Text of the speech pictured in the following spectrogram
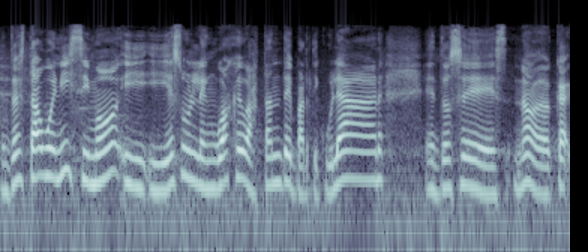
Entonces está buenísimo y, es un lenguaje bastante particular. Entonces, no, ca-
